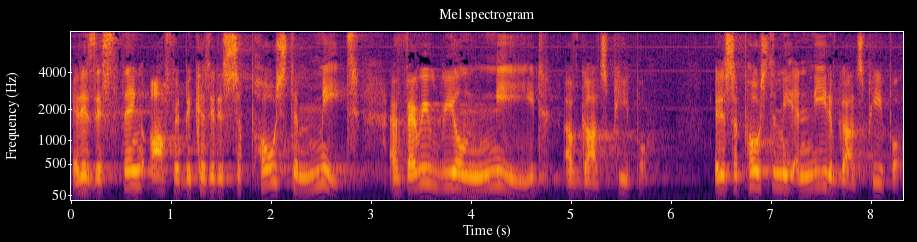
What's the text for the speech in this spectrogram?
It is this thing offered because it is supposed to meet a very real need of God's people. It is supposed to meet a need of God's people.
